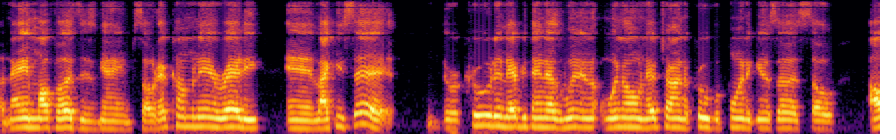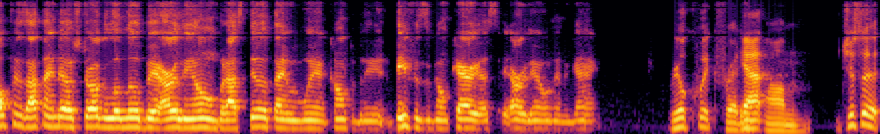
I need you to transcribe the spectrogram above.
a name off of us this game. So they're coming in ready. And like you said, the recruiting, everything that's went, went on, they're trying to prove a point against us. So offense, I think they'll struggle a little bit early on, but I still think we win comfortably. Defense is going to carry us early on in the game. Real quick, Freddie. Yeah. Um, just a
